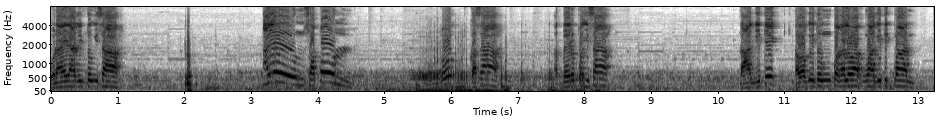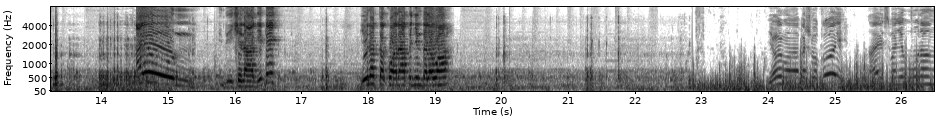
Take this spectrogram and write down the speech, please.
Unahin natin itong isa. Ayun, sapol. Op, kasa. At mayroon pang isa. Nagitik. Awag itong pangalawa kung magitik man. Ayun! Hindi siya nagitik. Yun at nakuha natin yung dalawa. Yun mga kaswakoy. Ayos man yung unang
